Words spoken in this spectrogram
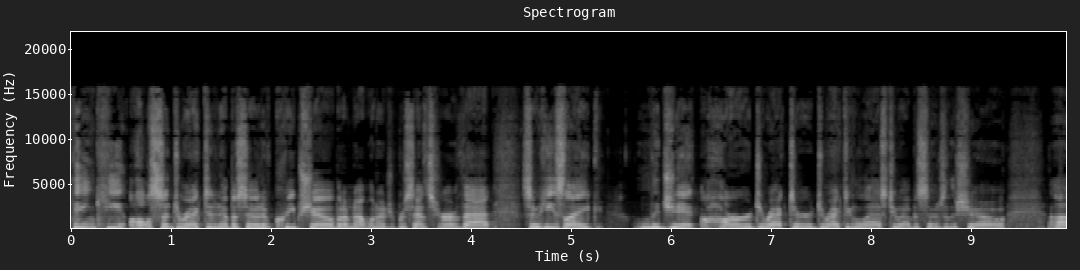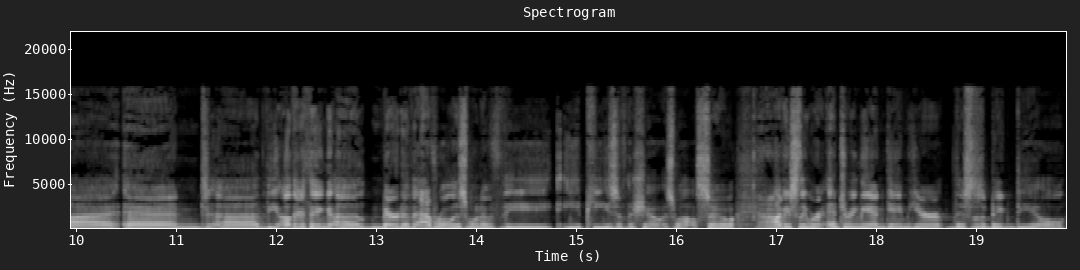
think he also directed an episode of Creepshow, but I'm not 100 percent sure of that. So he's like legit horror director directing the last two episodes of the show. Uh, and uh, the other thing, uh, Meredith Averill is one of the EPs of the show as well. So ah. obviously, we're entering the end game here. This is a big deal.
